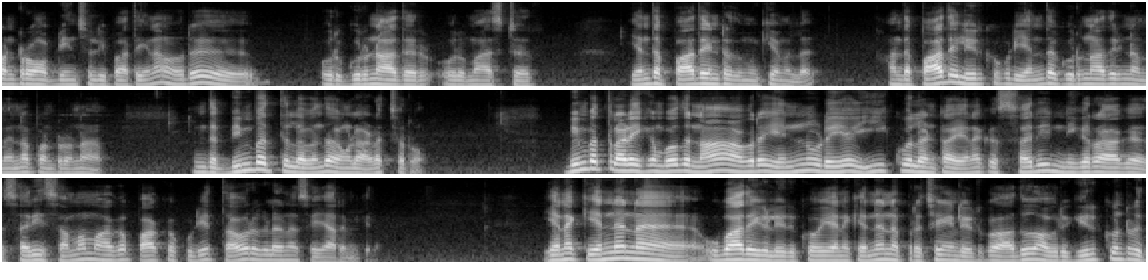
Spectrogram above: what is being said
பண்ணுறோம் அப்படின்னு சொல்லி பார்த்தீங்கன்னா ஒரு ஒரு குருநாதர் ஒரு மாஸ்டர் எந்த பாதைன்றது முக்கியம் இல்லை அந்த பாதையில் இருக்கக்கூடிய எந்த குருநாதரையும் நம்ம என்ன பண்ணுறோன்னா இந்த பிம்பத்தில் வந்து அவங்கள அடைச்சிடுறோம். பிம்பத்தில் அடைக்கும் போது நான் அவரை என்னுடைய ஈக்குவலண்ட்டாக எனக்கு சரி நிகராக சரி சமமாக பார்க்கக்கூடிய தவறுகளை நான் செய்ய ஆரம்பிக்கிறேன். எனக்கு என்னென்ன உபாதைகள் இருக்கோ எனக்கு என்னென்ன பிரச்சனைகள் இருக்கோ அதுவும் அவருக்கு இருக்குன்றது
